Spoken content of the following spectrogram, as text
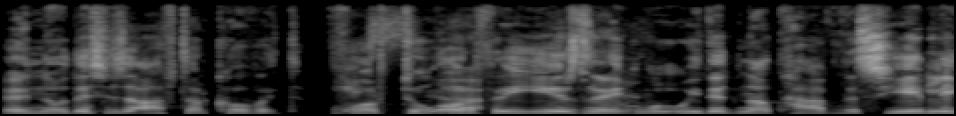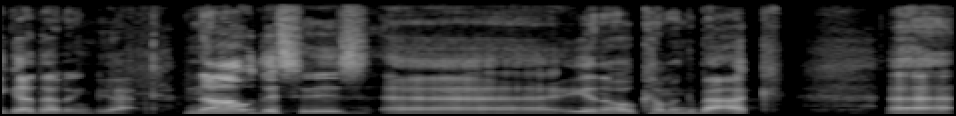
uh, no, this is after COVID. For Yes. two Yeah. or three years, they, we we did not have this yearly gathering. Yeah. Now this is, uh, you know, coming back. Uh,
